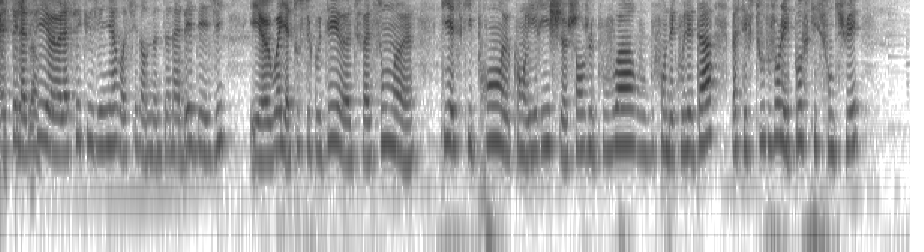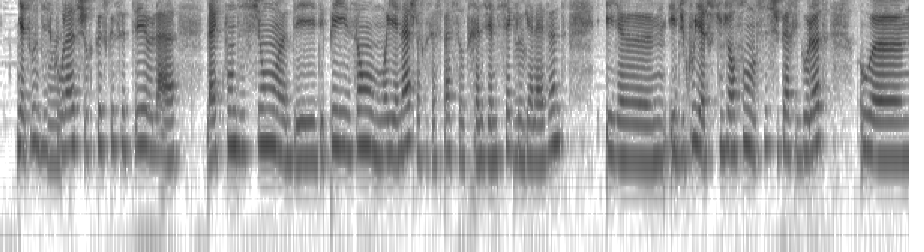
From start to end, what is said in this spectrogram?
Elle fait la fée, euh, la fée cuisinière aussi dans Downton Abbey, Daisy. Et euh, ouais, il y a tout ce côté, euh, de toute façon, euh, qui est-ce qui prend euh, quand les riches euh, changent le pouvoir ou font des coups d'État? Bah, C'est toujours les pauvres qui se font tuer. Il y a tout ce discours-là sur que ce que c'était euh, la, la condition euh, des, des paysans au Moyen-Âge, parce que ça se passe au XIIIe siècle, Mm. Galavant. Et, euh, et du coup, il y a toute une chanson aussi super rigolote où, euh,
